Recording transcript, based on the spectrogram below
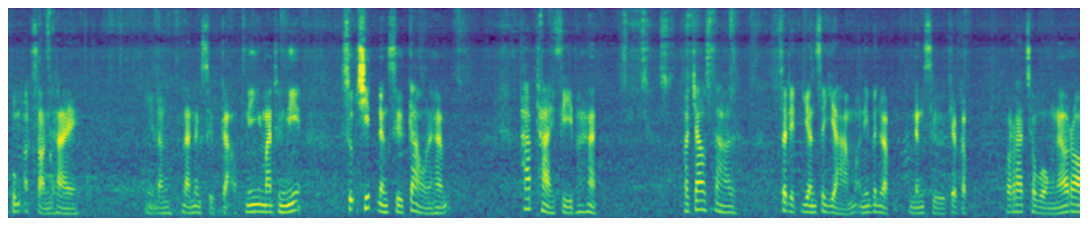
คุ้มอักษรไทยนี่ร้านร้านหนังสือเก่านี่มาถึงนี้สุชิตหนังสือเก่านะครับ ภาพถ่ายฝีพระหัตถ์พระเจ้าซาเสด็จเยือนสยาม อันนี้เป็นแบบหนังสือเกี่ยวกับ ราชวงศ์นะรอ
